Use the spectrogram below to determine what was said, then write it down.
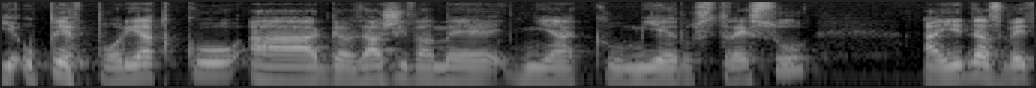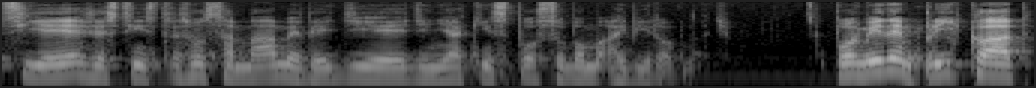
je úplne v poriadku, ak zažívame nejakú mieru stresu. A jedna z vecí je, že s tým stresom sa máme vedieť nejakým spôsobom aj vyrovnať. Poviem jeden príklad.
